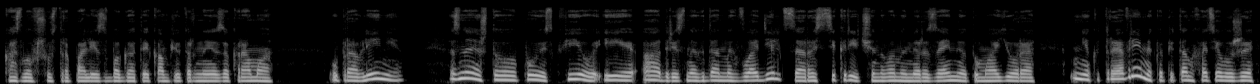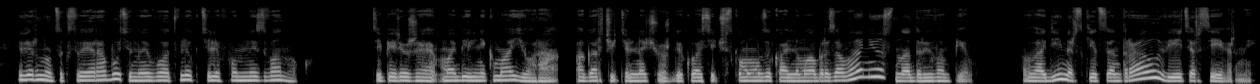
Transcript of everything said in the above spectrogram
Козлов шустро полез в богатые компьютерные закрома управления. Зная, что поиск ФИО и адресных данных владельца рассекреченного номера займет у майора некоторое время, капитан хотел уже вернуться к своей работе, но его отвлек телефонный звонок. Теперь уже мобильник майора, огорчительно чуждый классическому музыкальному образованию, с надрывом пел. Владимирский Централ, ветер северный.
